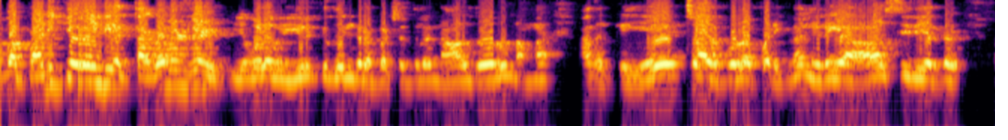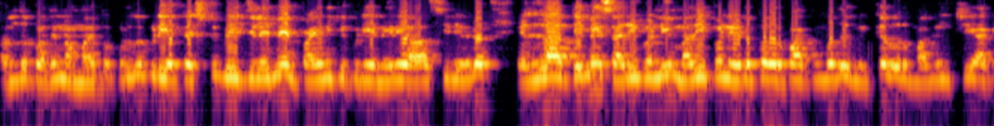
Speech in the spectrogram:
அப்ப படிக்க வேண்டிய தகவல்கள் எவ்வளவு இருக்குதுங்கிற பட்சத்துல நாள்தோறும் நம்ம அதற்கு ஏற்றாறு போல படிக்கணும். நிறைய ஆசிரியர்கள் வந்து பாத்தீங்கன்னா நம்ம இப்ப கொடுக்கக்கூடிய டெஸ்ட் பேஜ்லயுமே பயணிக்கக்கூடிய நிறைய ஆசிரியர்கள் எல்லாத்தையுமே சரி பண்ணி மதிப்பெண் எடுப்பதை பார்க்கும்போது மிக்க ஒரு மகிழ்ச்சியாக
